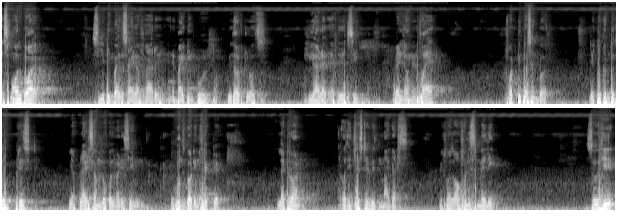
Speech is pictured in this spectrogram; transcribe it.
A small boy sleeping by the side of fire in a biting cold without clothes. He had an epilepsy, fell down in fire. 40% burn. They took him to the priest. He applied some local medicine. The wounds got infected. Later on, it was infested with maggots. It was awfully smelling. So he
